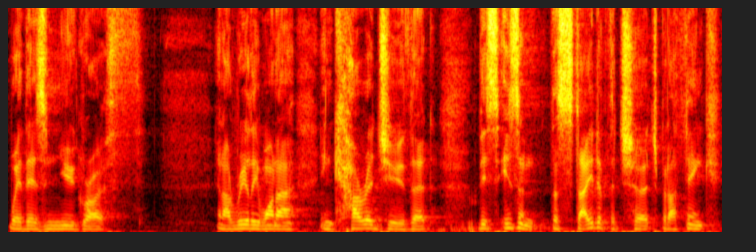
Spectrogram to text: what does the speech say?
where there's new growth and I really want to encourage you that this isn't the state of the church, but I think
